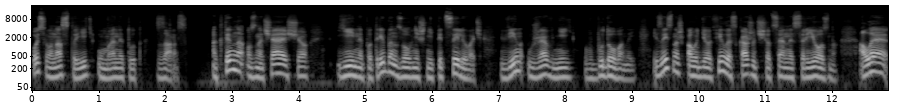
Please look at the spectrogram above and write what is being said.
Ось вона стоїть у мене тут зараз. Активна означає, що їй не потрібен зовнішній підсилювач, він уже в ній вбудований. І звісно ж, аудіофіли скажуть, що це несерйозно. Але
